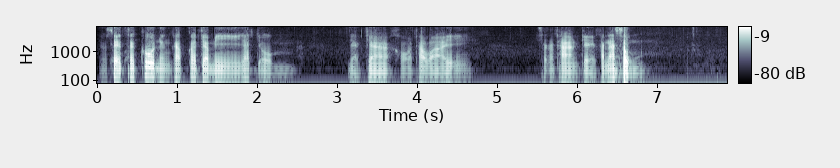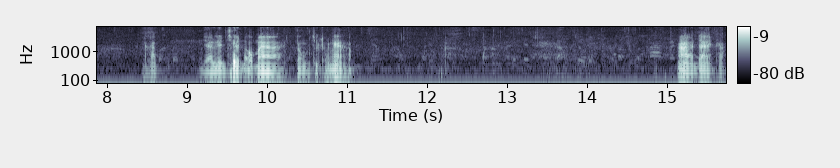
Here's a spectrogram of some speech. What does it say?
เดี๋ยวเสร็จสักครู่หนึ่งครับ ก็จะมีญาติโยม อยากจะขอถวายสังฆทานแก่คณะสงฆ์นะครับเดี๋ยวเรียนเชิญออกมาตรงจุดข้างหน้าครับ อ่าได้ครับ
